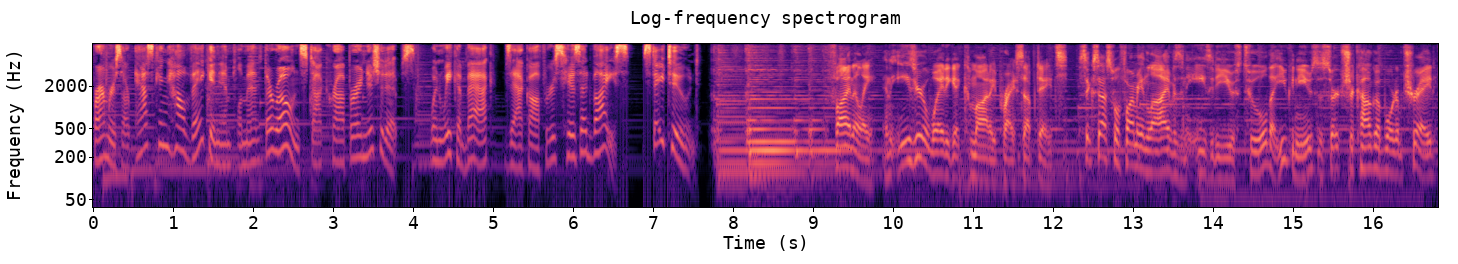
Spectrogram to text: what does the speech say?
Farmers are asking how they can implement their own stock cropper initiatives. When we come back, Zach offers his advice. Stay tuned. Finally, an easier way to get commodity price updates. Successful Farming Live is an easy to use tool that you can use to search Chicago Board of Trade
